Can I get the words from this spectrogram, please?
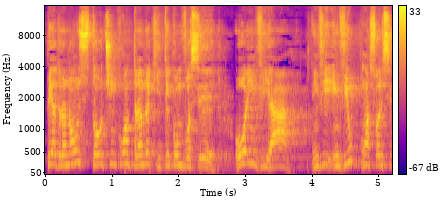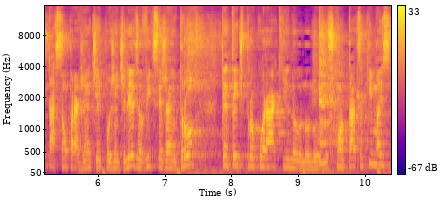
Pedro, eu não estou te encontrando aqui. Tem como você ou enviar, envie, envie uma solicitação para a gente aí, por gentileza. Eu vi que você já entrou. Tentei te procurar aqui no, no, nos contatos aqui, mas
